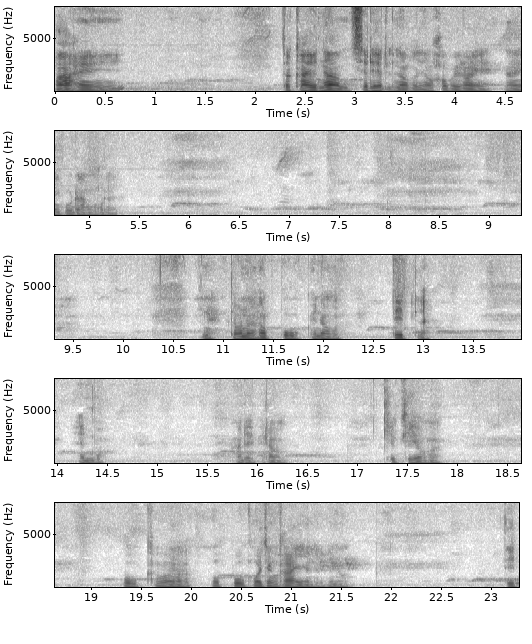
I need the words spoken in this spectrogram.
ป้าให้ตะไคร่น้ำเสด็จแล้วก็เอาเข้าไปไว้ในโกดังหมดแล้วนี่ตัวนั้นครับปลูกพี่น้องติดแหละเห็นบ่อะไรพี่น้องเขียวๆครับปลูกก็ว่าปลูกมาจังไคอะไรพี่น้อง ติด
